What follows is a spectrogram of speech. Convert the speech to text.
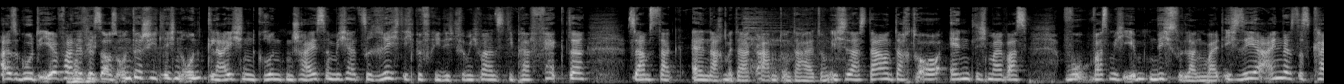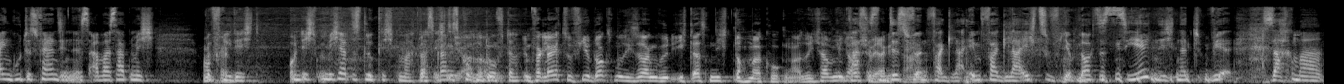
Also gut, ihr fandet es aus unterschiedlichen und gleichen Gründen scheiße. Mich hat's richtig befriedigt. Für mich war es die perfekte Samstag, äh, Nachmittag, Abendunterhaltung. Ich saß da und dachte, oh, endlich mal was, wo, was mich eben nicht so langweilt. Ich sehe ein, dass es kein gutes Fernsehen ist, aber es hat mich befriedigt. Und ich, mich hat es glücklich gemacht, dass ich das gucken also, durfte. Im Vergleich zu vier Blogs muss ich sagen, würde ich das nicht noch mal gucken. Also ich habe mich auch Was ist schwer denn das für getan. ein Vergleich? Im Vergleich zu vier Blocks, das zählt nicht. Wir, sag mal,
